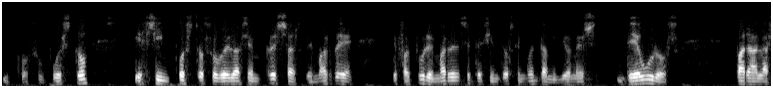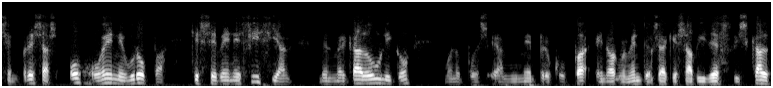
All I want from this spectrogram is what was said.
y, por supuesto, ese impuesto sobre las empresas de más de que facturen más de 750 millones de euros para las empresas, ojo, en Europa, que se benefician del mercado único, bueno, pues a mí me preocupa enormemente. O sea, que esa avidez fiscal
